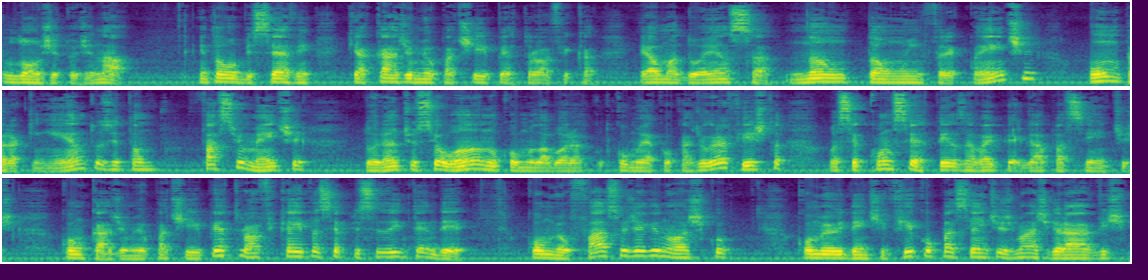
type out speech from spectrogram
longitudinal. Então, observem que a cardiomiopatia hipertrófica é uma doença não tão infrequente, 1 para 500, então facilmente durante o seu ano como, como ecocardiografista, você com certeza vai pegar pacientes com cardiomiopatia hipertrófica e você precisa entender como eu faço o diagnóstico, como eu identifico pacientes mais graves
